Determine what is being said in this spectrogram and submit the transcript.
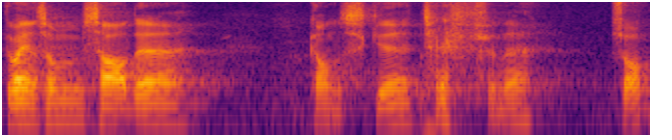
Det var en som sa det ganske treffende sånn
